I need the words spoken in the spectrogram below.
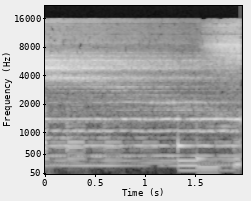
Thank.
